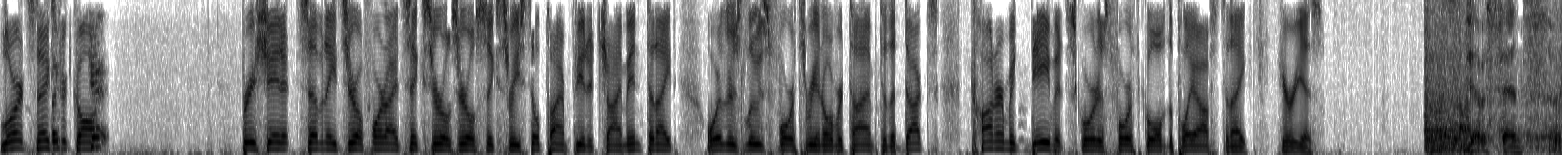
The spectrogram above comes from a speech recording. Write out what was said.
Lawrence, thanks for calling. yeah. Appreciate it. 780-496-0063. Still time for you to chime in tonight. Oilers lose 4-3 in overtime to the Ducks. Connor McDavid scored his fourth goal of the playoffs tonight. Here he is. Do you have a sense of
